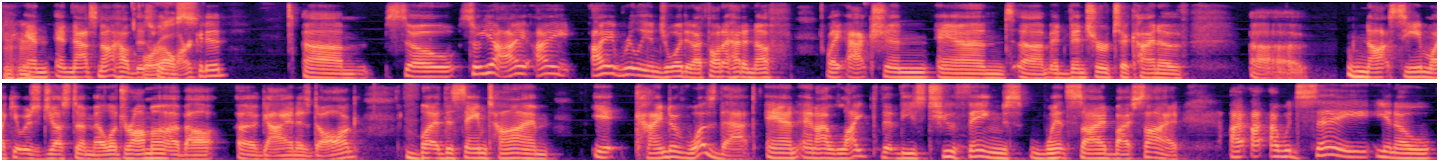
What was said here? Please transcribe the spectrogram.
Mhm. and and that's not how this Or was else. marketed. Um. So so yeah, I I I really enjoyed it. I thought it had enough like action and um, adventure to kind of uh, not seem like it was just a melodrama about a guy and his dog, but at the same time, it kind of was that, and and I liked that these two things went side by side. I, I, I would say, you know,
